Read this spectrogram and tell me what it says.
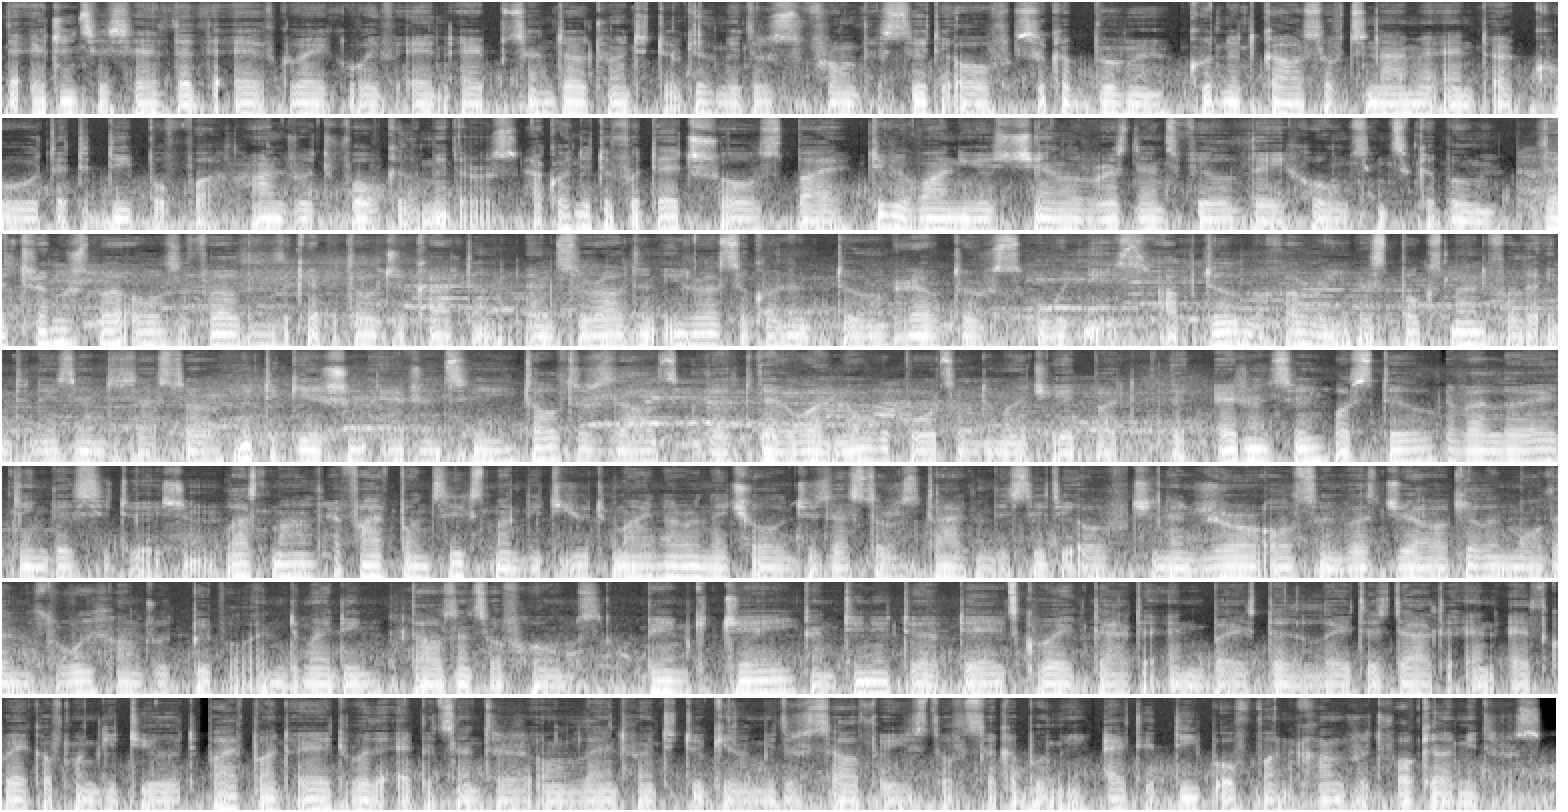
The agency said that the earthquake with an epicenter 22 kilometers from the city of Sukabumi could not cause a tsunami and occurred at a deep of 104 kilometers. According to footage shows by TVOne news channel, residents filled their homes in Sukabumi. The tremors were also felt in the capital Jakarta and surrounding areas according to Reuters witness. Abdul Muhari, a spokesman for the Indonesian Disaster Mitigation Agency, told Reuters that there were no reports of damage yet, but the agency was still evaluating the situation. Last month, a 5.6 magnitude minor natural disaster struck in the city of Cianjur, also in West Java, killing more than 300 people and damaging thousands of homes. BMKG continued to update quake data and based on the latest data an earthquake of magnitude 5.8 with the epicenter on land 22 kilometers southeast of Sukabumi at a deep of 104 kilometers.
